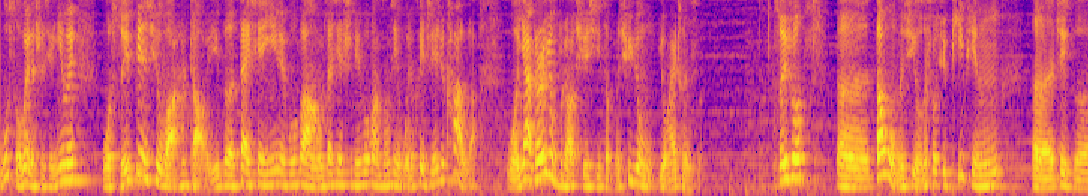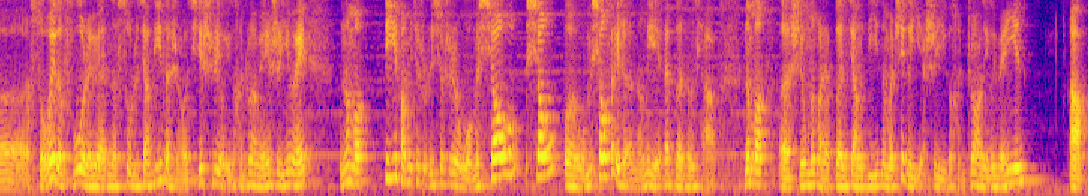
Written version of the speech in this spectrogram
无所谓的事情，因为我随便去网上找一个在线音乐播放、在线视频播放的东西，我就可以直接去看了，我压根儿用不着学习怎么去用用 iTunes。所以说，呃，当我们去有的时候去批评，呃，这个所谓的服务人员的素质降低的时候，其实有一个很重要原因，是因为，那么第一方面就是就是我们消消呃我们消费者的能力也在不断增强，那么呃使用门槛在不断降低，那么这个也是一个很重要的一个原因啊。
